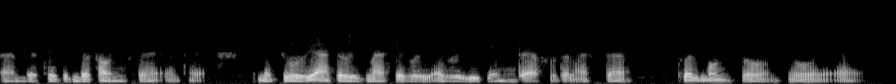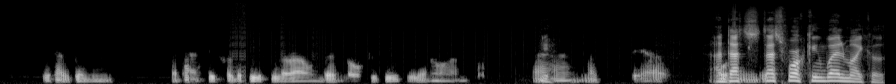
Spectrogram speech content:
and they're taking their turns to, to make sure. Yeah, there is mass every every weekend uh, for the last uh, twelve months. So so for the people around the local people, you know. And, yeah. Um, like, yeah and that's that's working well, Michael.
